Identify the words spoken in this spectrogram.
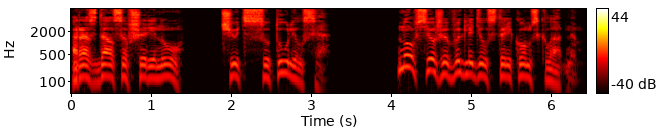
Раздался в ширину, чуть сутулился, но все же выглядел стариком складным.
